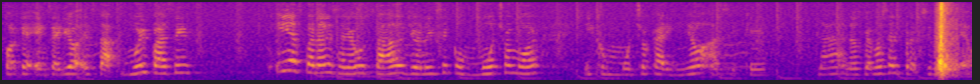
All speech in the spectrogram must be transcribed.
porque en serio está muy fácil. Y espero les haya gustado, yo lo hice con mucho amor y con mucho cariño, así que nada, nos vemos el próximo video.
